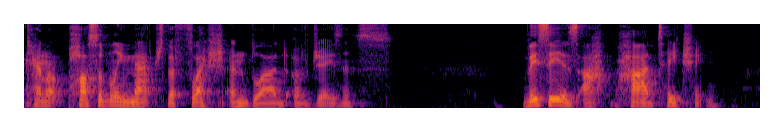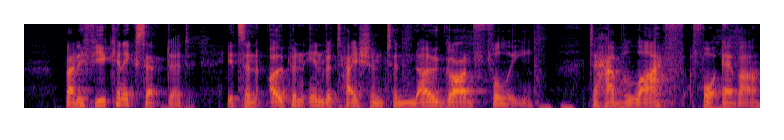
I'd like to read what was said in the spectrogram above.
cannot possibly match the flesh and blood of Jesus. This is a hard teaching, but if you can accept it, it's an open invitation to know God fully, to have life forever,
